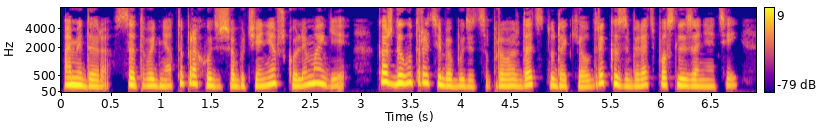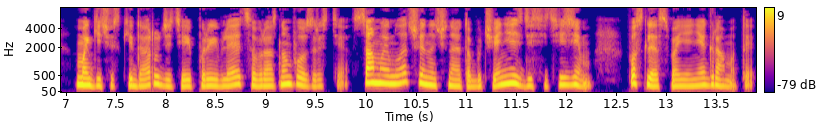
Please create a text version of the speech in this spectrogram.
«Амидера, с этого дня ты проходишь обучение в школе магии. Каждое утро тебя будет сопровождать туда Келдрик и забирать после занятий. Магический дар у детей проявляется в разном возрасте. Самые младшие начинают обучение с десяти зим, после освоения грамоты.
